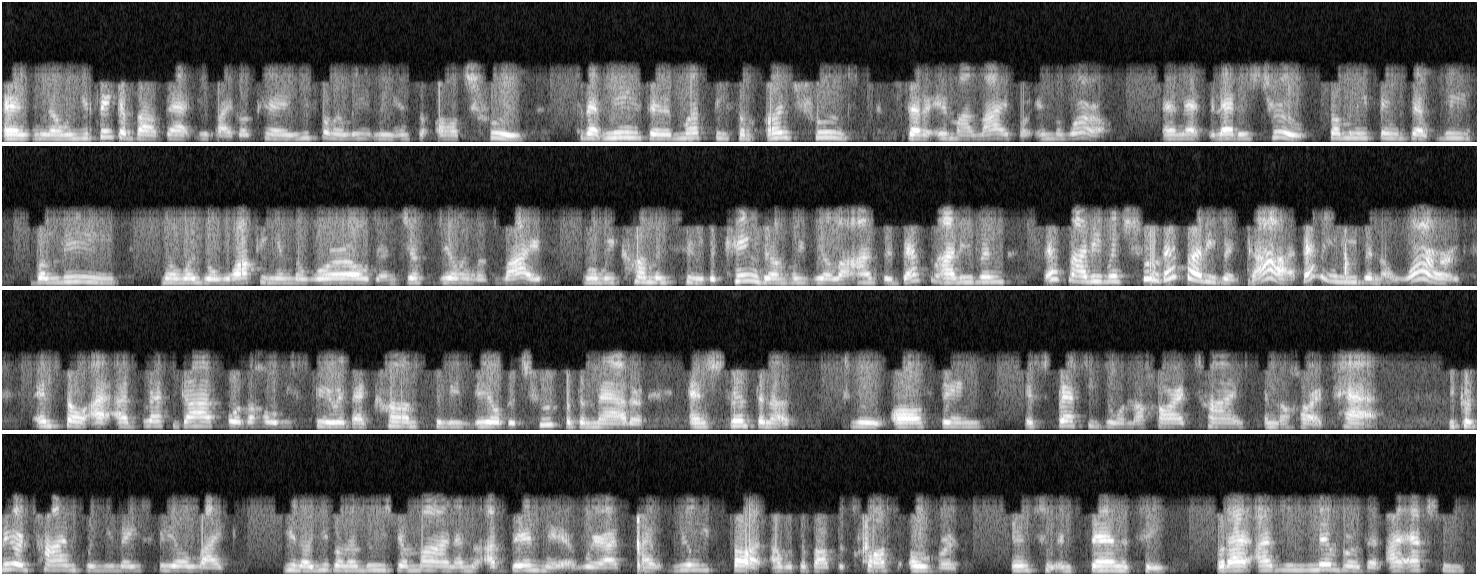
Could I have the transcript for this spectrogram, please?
And you know, when you think about that, you're like, okay, he's going to lead me into all truth. So that means that it must be some untruths that are in my life or in the world, and that that is true. So many things that we believe when we were walking in the world and just dealing with life, when we come into the kingdom, we realize that that's not even that's not even true. That's not even God. That ain't even a word. And so I, I bless God for the Holy Spirit that comes to reveal the truth of the matter and strengthen us through all things, especially during the hard times and the hard tasks. Because there are times when you may feel like, you know, you're going to lose your mind. And I've been there where I, I really thought I was about to cross over into insanity. But I, I remember that I actually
